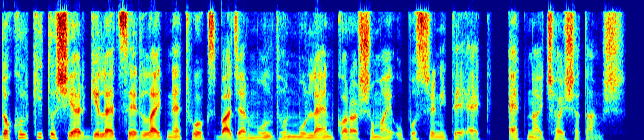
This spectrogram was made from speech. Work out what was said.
দখলকৃত শেয়ার গেলায়ৎসের লাইট নেটওয়ার্কস বাজার মূলধন মূল্যায়ন করার সময় উপশ্রেণীতে এক এক নয়, ছয় শতাংশ।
